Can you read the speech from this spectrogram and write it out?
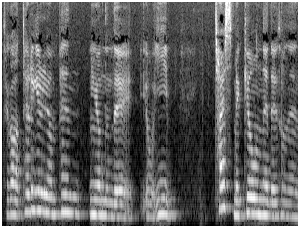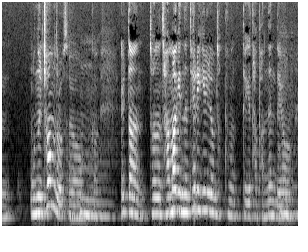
제가 테리 길리엄 팬이었는데 어, 이 찰스 맥케온에 대해서는 오늘 처음 들었어요. 음. 그러니까 일단 저는 자막 있는 테리 길리엄 작품은 되게 다 봤는데요. 음.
